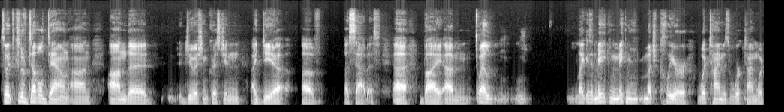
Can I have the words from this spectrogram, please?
So it sort of doubled down on on the Jewish and Christian idea of a Sabbath uh, by um, well like I said, making making much clearer what time is work time, what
